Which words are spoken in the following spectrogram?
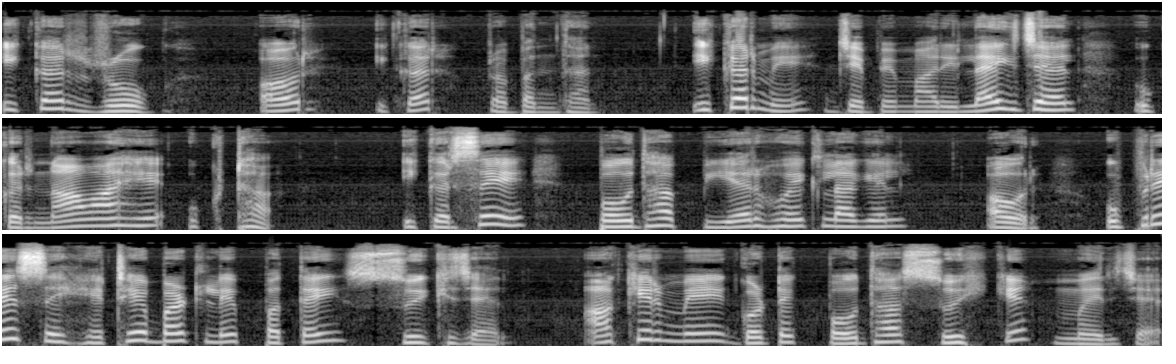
इकर रोग और इकर प्रबंधन। इकर में जे बीमारी लग जाए उकर नाम है उकठा। इकर से पौधा पियर होए लागेल और ऊपरे से हेठे बट ले पतई सूख जाए आखिर में गोटेक पौधा सूख के मर जाए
